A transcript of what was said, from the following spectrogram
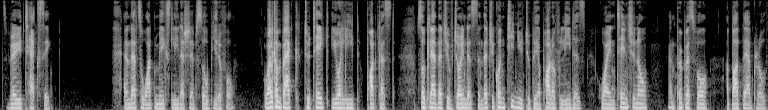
it's very taxing. And that's what makes leadership so beautiful. Welcome back to Take Your Lead podcast. So glad that you've joined us and that you continue to be a part of leaders who are intentional and purposeful about their growth.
